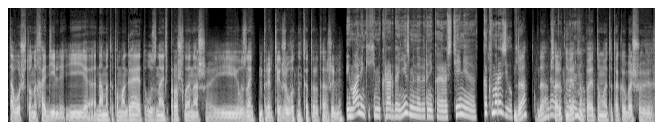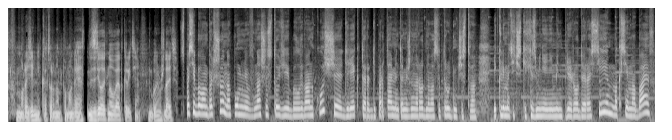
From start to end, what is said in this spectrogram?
того, что находили. И э, нам это помогает узнать прошлое наше и узнать, например, тех животных, которые там жили. И маленьких, и микроорганизмы наверняка, и растения. Как в морозилке. Да, да, да абсолютно верно. Поэтому это такой большой морозильник, который нам помогает сделать новые открытия. Будем ждать. Спасибо вам большое. Напомню, в нашей студии был Иван Кущ, директор Департамента международного сотрудничества и климатических изменений Минприроды России, Максим Абаев,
